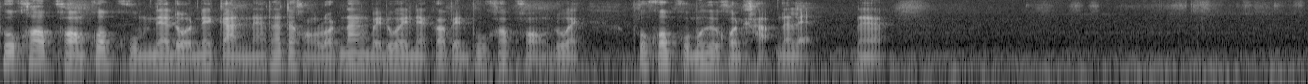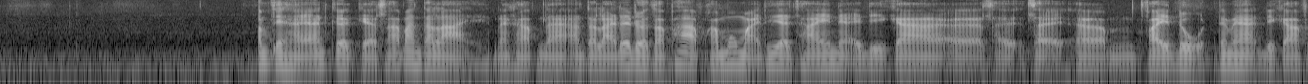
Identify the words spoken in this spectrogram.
ผู้ครอบครองควบคุมเนี่ยโดนด้วยกันนะถ้าเจ้าของรถนั่งไปด้วยเนี่ยก็เป็นผู้ครอบครองด้วย ผู้ควบคุมก็คือคนขับนั่นแหละนะฮะความเสียหายอันเกิดแก่ทรัพย์อันตรายนะครับนะอันตรายได้โดยสภาพความมุ่งหมายที่จะใช้เนี่ยไอดีกาเอ่อสายสายเอ่อไฟดูดใช่ไหมฮะดีกาไฟ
